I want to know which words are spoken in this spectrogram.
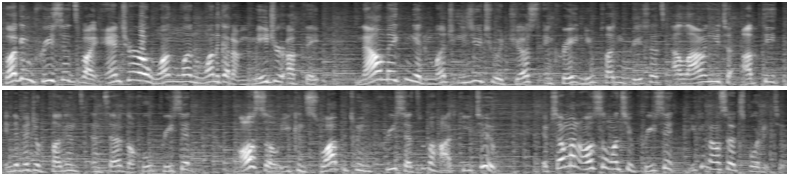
Plugin presets by Antero111 got a major update, now making it much easier to adjust and create new plugin presets, allowing you to update individual plugins instead of the whole preset. Also, you can swap between presets with a hotkey too. If someone also wants your preset, you can also export it too.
